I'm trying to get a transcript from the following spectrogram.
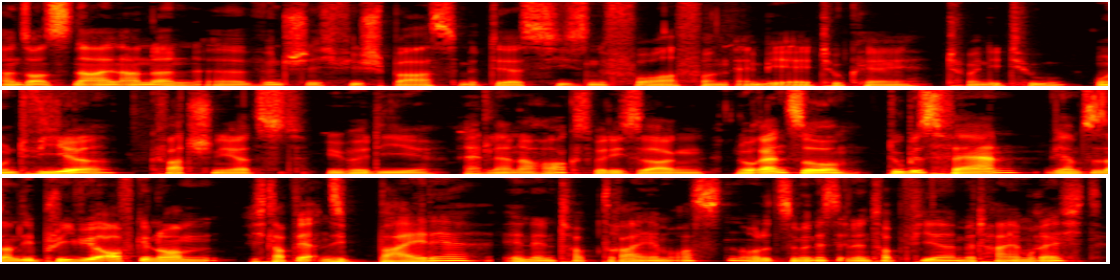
Ansonsten allen anderen äh, wünsche ich viel Spaß mit der Season 4 von NBA 2K22. Und wir quatschen jetzt über die Atlanta Hawks, würde ich sagen. Lorenzo, du bist Fan. Wir haben zusammen die Preview aufgenommen. Ich glaube, wir hatten sie beide in den Top 3 im Osten oder zumindest in den Top 4 mit Heimrecht.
